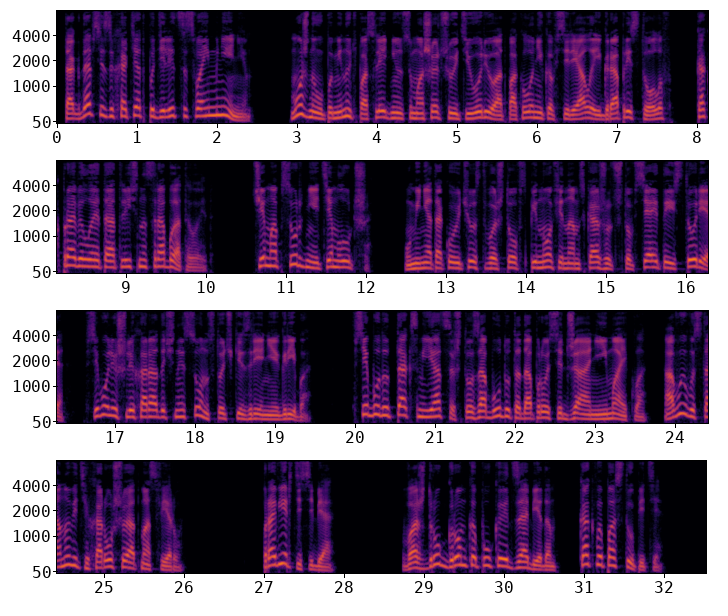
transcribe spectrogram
Тогда все захотят поделиться своим мнением. Можно упомянуть последнюю сумасшедшую теорию от поклонников сериала «Игра престолов», Как правило, это отлично срабатывает. Чем абсурднее, тем лучше. У меня такое чувство, что в спин нам скажут, что вся эта история всего лишь лихорадочный сон с точки зрения гриба. Все будут так смеяться, что забудут о допросе Джани и Майкла, а вы восстановите хорошую атмосферу. Проверьте себя. Ваш друг громко пукает за обедом. Как вы поступите?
